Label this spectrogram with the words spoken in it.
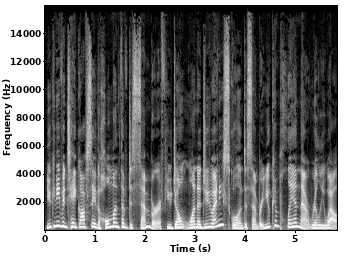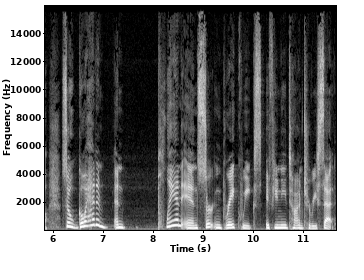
you can even take off say the whole month of December if you don't want to do any school in December. You can plan that really well. So go ahead and and plan in certain break weeks if you need time to reset.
